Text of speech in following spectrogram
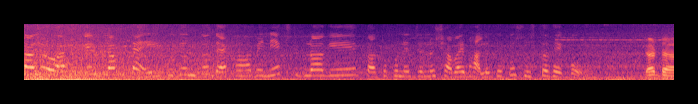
চলো আজকের ব্লগটা এই পর্যন্ত। দেখা হবে নেক্সট ব্লগে ততক্ষণের জন্য সবাই ভালো থেকো সুস্থ থেকো। টাটা।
